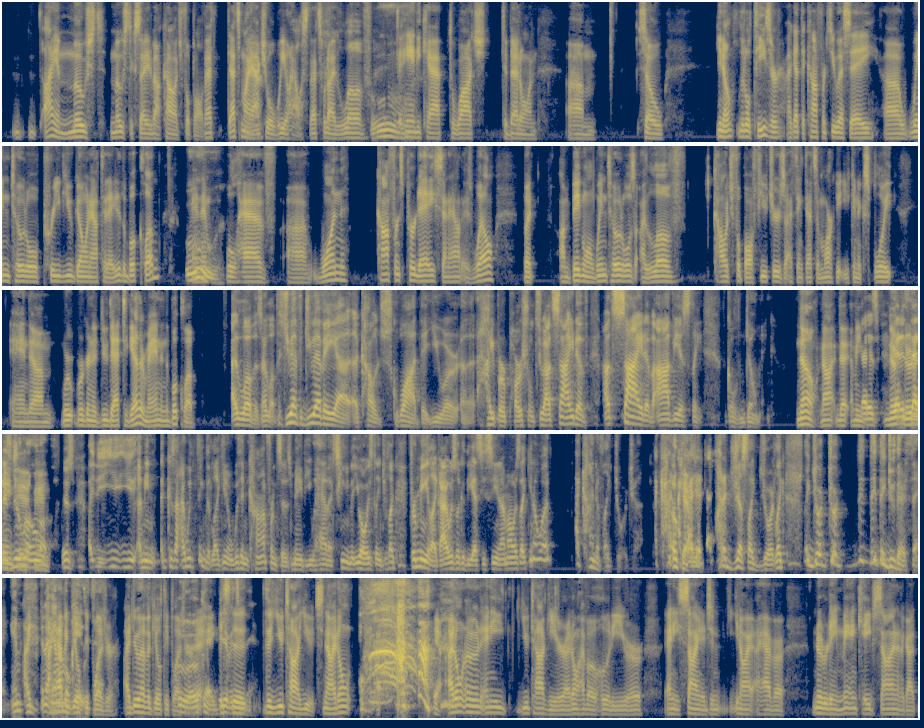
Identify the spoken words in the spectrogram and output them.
I am most most excited about college football. That that's my Yeah. actual wheelhouse. That's what I love Ooh. to handicap, to watch, to bet on. Um, so you know, little teaser. I got the Conference USA uh, win total preview going out today to the book club, and then we'll have uh, one conference per day sent out as well. But I'm big on win totals. I love college football futures. I think that's a market you can exploit, and um, we're we're gonna do that together, man, in the book club. I love this. I love this. Do you have do you have a uh, a college squad that you are uh, hyper partial to outside of outside of obviously Golden Doming? No, not that. I mean, That is no, that is Notre that is Dame's it, numero man. uno. There's uh, you, you, I mean, because I would think that like you know within conferences maybe you have a team that you always lean to. Like for me, like I always look at the SEC and I'm always like, you know what? I kind of like Georgia. I kind, Okay. I kind of, I kind of just like Georgia. Like like Georgia, they, they, do their thing. And I, and I have I'm a okay guilty with that. pleasure. I do have a guilty pleasure. Ooh, okay, it's give it the me. the Utah Utes. Now I don't. yeah, I don't own any Utah gear. I don't have a hoodie or any signage, and you know, I, I have a Notre Dame man cave sign, and I got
